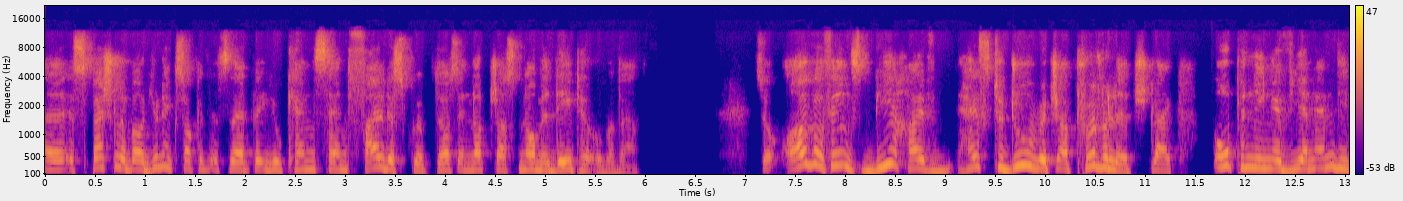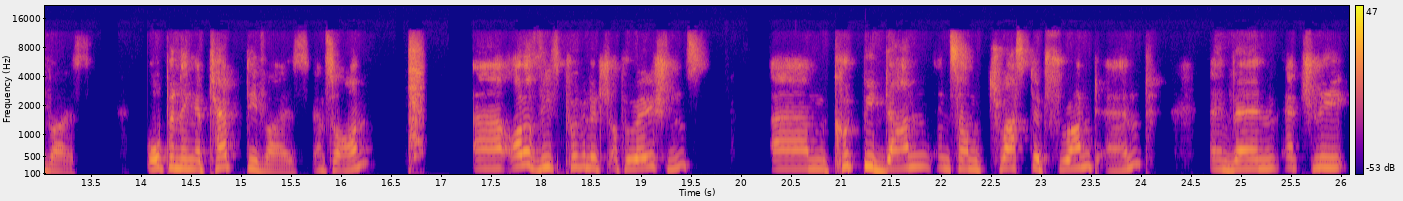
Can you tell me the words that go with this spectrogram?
uh, is special about Unix socket is that you can send file descriptors and not just normal data over them. So all the things bhyve has to do, which are privileged, like opening a VMM device, opening a tab device, and so on, uh, all of these privileged operations um, could be done in some trusted front end, and then actually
